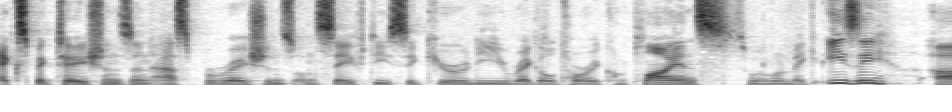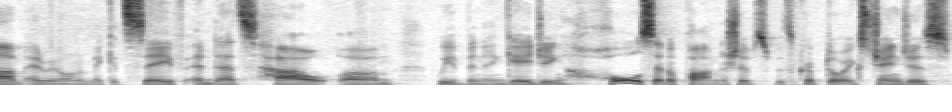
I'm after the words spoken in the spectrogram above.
expectations and aspirations on safety, security, regulatory compliance. So we want to make it easy um, and we want to make it safe. And that's how um, we've been engaging a whole set of partnerships with crypto exchanges.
